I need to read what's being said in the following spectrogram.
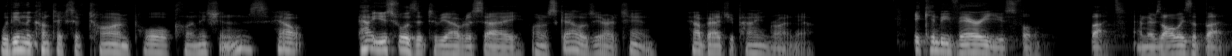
within the context of time, poor clinicians, how how useful is it to be able to say on a scale of zero to 10, how bad your pain right now? It can be very useful, but, and there's always a but.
